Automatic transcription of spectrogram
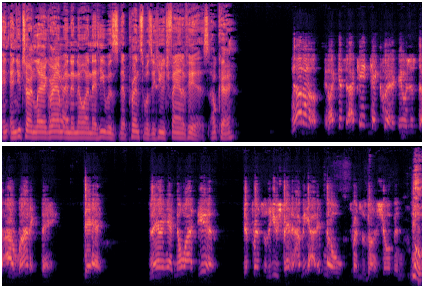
And, and you turned Larry Graham into knowing that he was that Prince was a huge fan of his. Okay. No, no, no. Like I said, I can't take credit. It was just the ironic thing that Larry had no idea that Prince was a huge fan. I mean, I didn't know Prince was going to show up in. Well,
